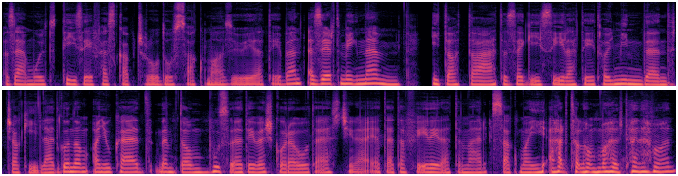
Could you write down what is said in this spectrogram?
az elmúlt tíz évhez kapcsolódó szakma az ő életében, ezért még nem itatta át az egész életét, hogy mindent csak így lát. Gondolom anyukád, nem tudom, 25 éves kora óta ezt csinálja, tehát a fél élete már szakmai ártalommal tele van.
